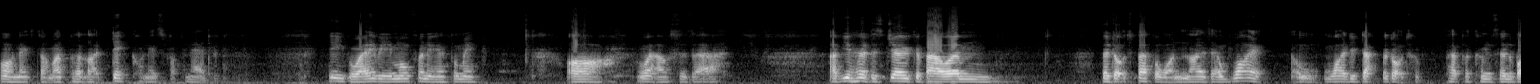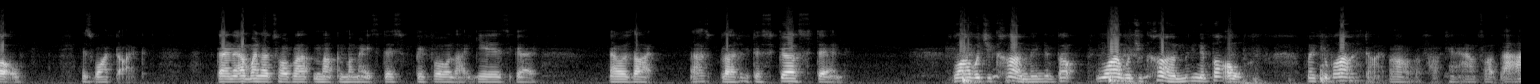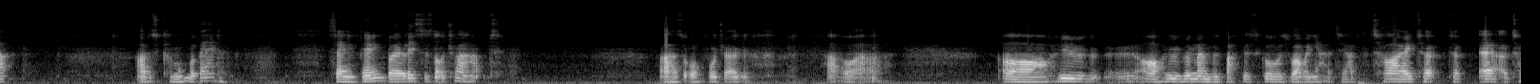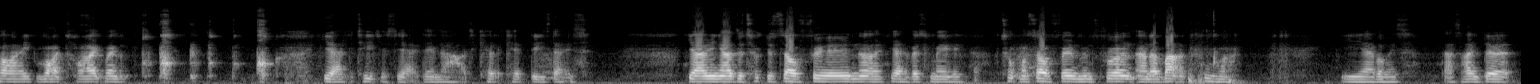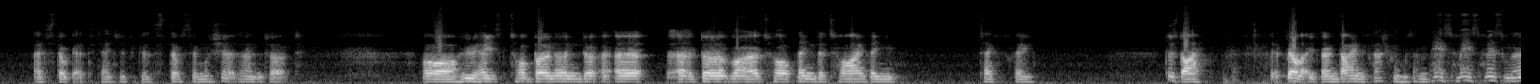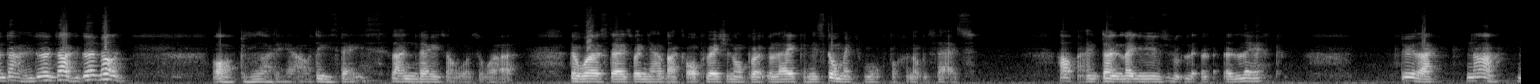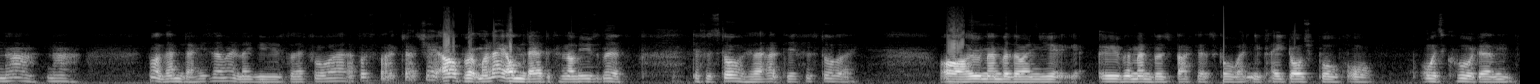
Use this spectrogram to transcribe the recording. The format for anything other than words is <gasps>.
Or next time I'd put like dick on his fucking head. Either way, it'd be more funnier for me. Oh, what else is there? Have you heard this joke about um the Dr Pepper one? Like, said, why why did that the Dr Pepper comes in a bottle? His wife died. Then uh, when I told my, my, my mates this before, like years ago, I was like, that's bloody disgusting. Why would you come in the bottle? Why would you come in the bottle when your wife died? Oh, fucking hell, fuck that. I'll just come on my bed. Same thing, but at least it's not trapped. That's an awful joke. Oh, uh, oh, who, oh, who remembers back in school as well when you had to have the tie, tuck, tuck, uh, tie, right tie, when, yeah, the teachers, yeah, they know how to kill a kid these days. Yeah, you had to tuck yourself in, uh, yeah, that's me. I took myself in in front and a back. Yeah, boys, that's how you do it. I'd still get detention because it's still see my shirt untucked. Oh, who hates the top button and uh, uh, uh, the right at the top, then the tie, then you technically just die. They feel like you're going to die in the classroom. It's like, miss, miss, miss, I'm going to die, I'm going to die, I'm going to die. Oh, bloody hell, these days. Them days I was worse. The worst days when you have like an operation or broke your leg and they still make you walk fucking up the stairs. Oh, and don't let you use a lift. Do they? Nah, nah, nah. Not them days, I let you use the lift for uh, for fuck jack shit. Oh, broke my leg, I'm dead, can I the lift? Different story, that different story. Oh, remember the when you who remembers back at school when you played dodgeball or what's it called um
